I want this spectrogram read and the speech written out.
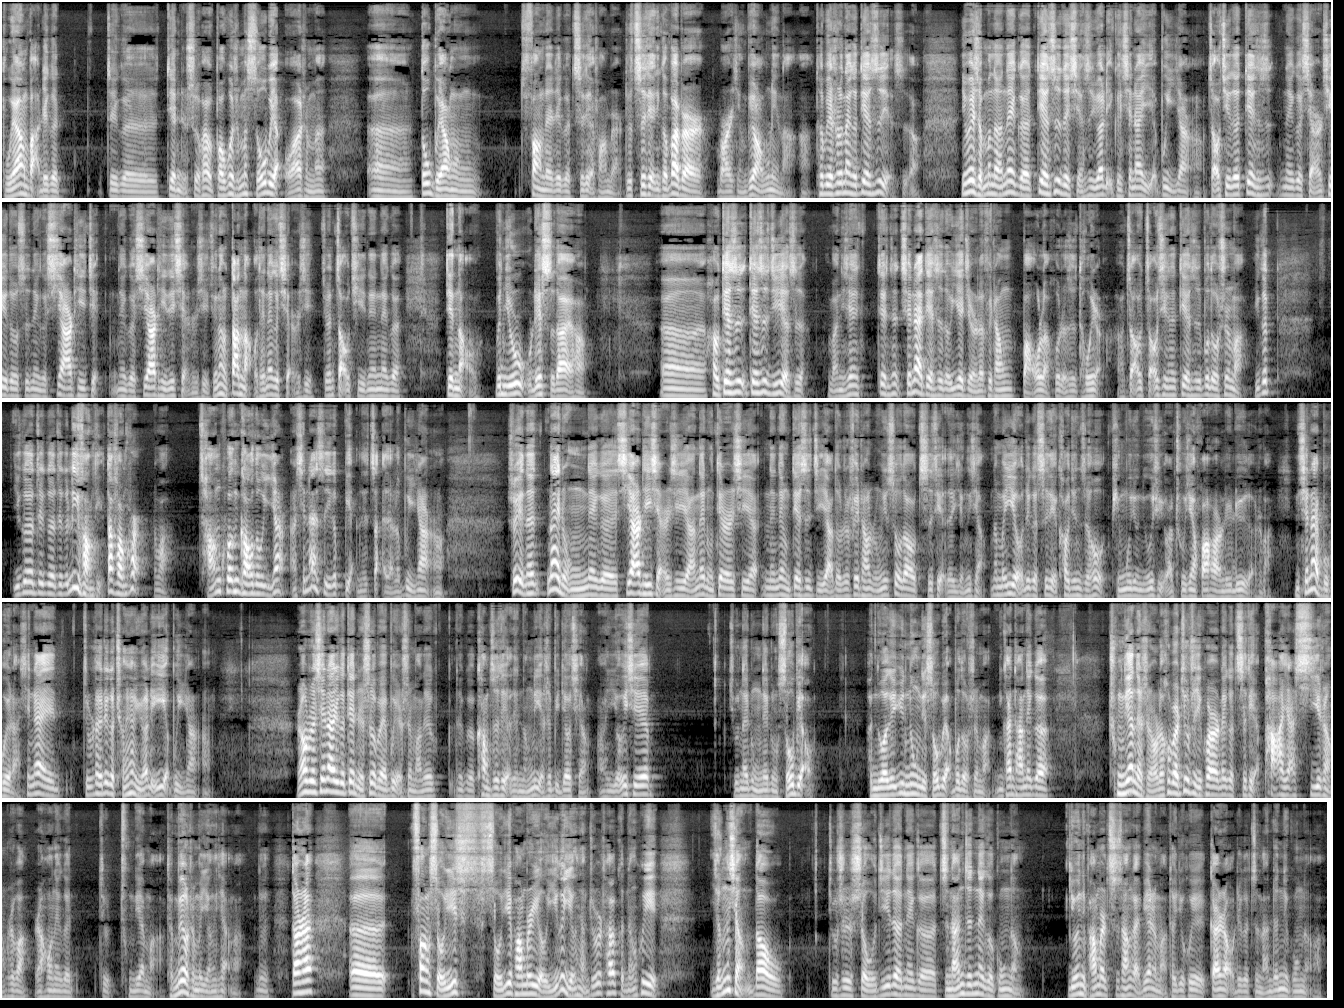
不让把这个这个电子设备，包括什么手表啊什么，嗯，都不让放在这个磁铁旁边，就磁铁你搁外边玩行，别往屋里拿啊。特别是那个电视也是啊，因为什么呢？那个电视的显示原理跟现在也不一样啊。早期的电视那个显示器都是那个 CRT 显那个 CRT 的显示器，就那种大脑袋那个显示器，就早期的那个电脑 Win 九五的时代哈。嗯，还有电视电视机也是，是吧？你现在电视现在电视都液晶的非常薄了，或者是投影啊。早早期的电视不都是嘛？一个一个这个这个立方体大方块是吧？长宽高都一样啊。现在是一个扁的窄的了，不一样啊。所以呢，那种那个 CRT 显示器啊，那种电视器啊，那那种电视机啊，都是非常容易受到磁铁的影响。那么一有这个磁铁靠近之后，屏幕就扭曲啊，出现花花绿绿的，是吧？你现在不会了，现在就是它这个成像原理也不一样啊。然后说现在这个电子设备不也是嘛？这这个抗磁铁的能力也是比较强啊。有一些就那种那种手表，很多的运动的手表不都是嘛？你看它那个充电的时候，它后边就是一块那个磁铁，啪一下吸上，是吧？然后那个。就充电嘛，它没有什么影响啊。那当然，呃，放手机手机旁边有一个影响，就是它可能会影响到，就是手机的那个指南针那个功能，因为你旁边磁场改变了嘛，它就会干扰这个指南针的功能啊。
